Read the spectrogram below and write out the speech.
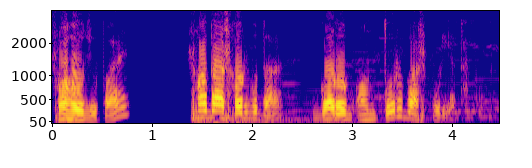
সহজ উপায়, সদা সর্বদা গরম অন্তর্বাস করিয়া থাকুন।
